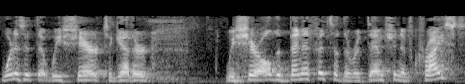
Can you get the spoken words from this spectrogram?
What is it that we share together? We share all the benefits of the redemption of Christ.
